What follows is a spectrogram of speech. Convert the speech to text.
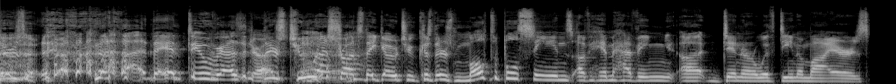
there's they had two restaurants. there's two restaurants they go to because there's multiple scenes of him having uh, dinner with Dina Myers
